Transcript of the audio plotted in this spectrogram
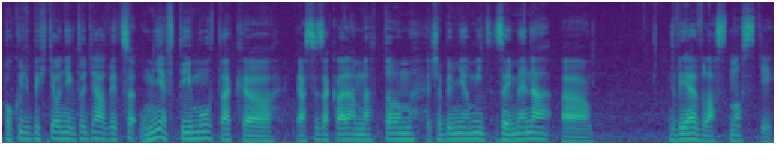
pokud by chtěl někdo dělat vědce u mě v týmu, tak eh, já si zakládám na tom, že by měl mít zejména dvě vlastnosti.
